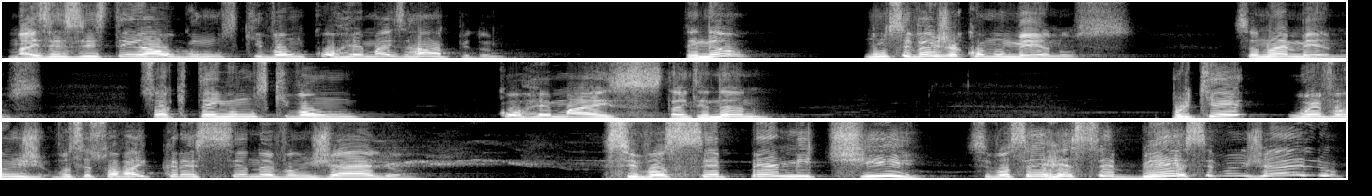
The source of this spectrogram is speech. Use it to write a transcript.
mas existem alguns que vão correr mais rápido. Entendeu? Não se veja como menos. Você não é menos. Só que tem uns que vão correr mais, está entendendo? Porque o você só vai crescer no evangelho se você permitir, se você receber esse evangelho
